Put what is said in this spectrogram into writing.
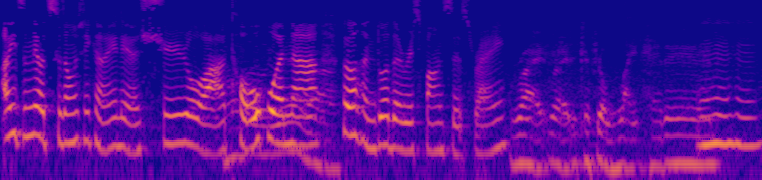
啊，一直没有吃东西，可能有点虚弱啊、头昏啊 yeah 会有很多的 responses，right？ Right, right. You can feel lightheaded. Mm-hmm.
